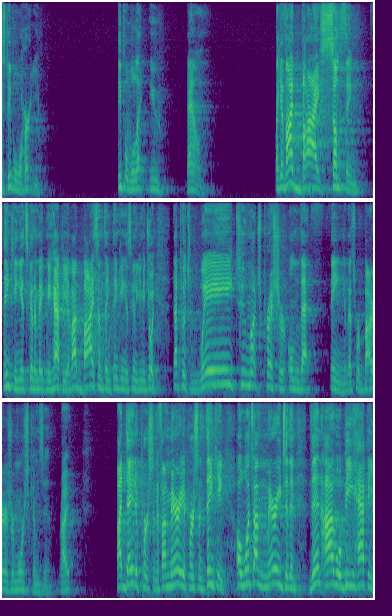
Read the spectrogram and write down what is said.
because people will hurt you. People will let you down. Like if I buy something thinking it's going to make me happy, if I buy something thinking it's going to give me joy, that puts way too much pressure on that thing, and that's where buyer's remorse comes in, right? If I date a person, if I marry a person thinking, oh, once I'm married to them, then I will be happy,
